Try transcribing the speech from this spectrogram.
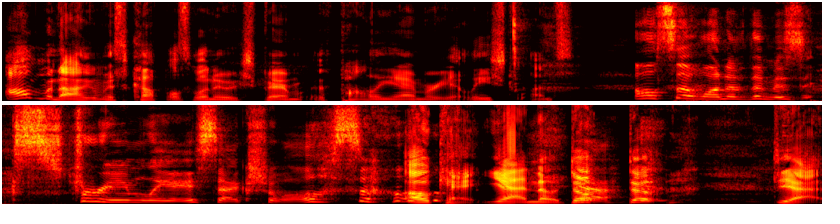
All monogamous couples want to experiment with polyamory at least once. Also, one of them is extremely asexual. So, Okay, yeah, no, don't, Yeah. don't, yeah,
